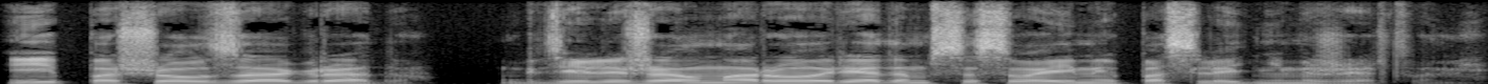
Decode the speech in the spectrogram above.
и пошел за ограду, где лежал Моро рядом со своими последними жертвами.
